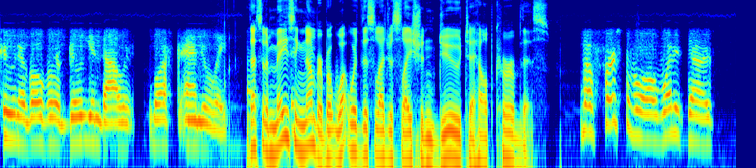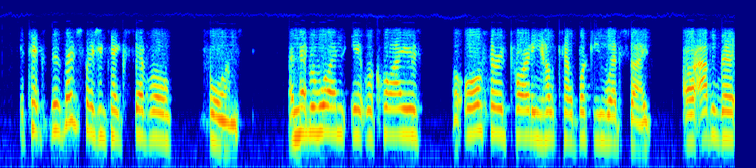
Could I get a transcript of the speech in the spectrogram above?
tune of over a billion dollars lost annually. That's an amazing number, but what would this legislation do to help curb this? Well, first of all, what it does, it takes the legislation takes several forms. Uh, number one, it requires all third-party hotel booking websites are obliga-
